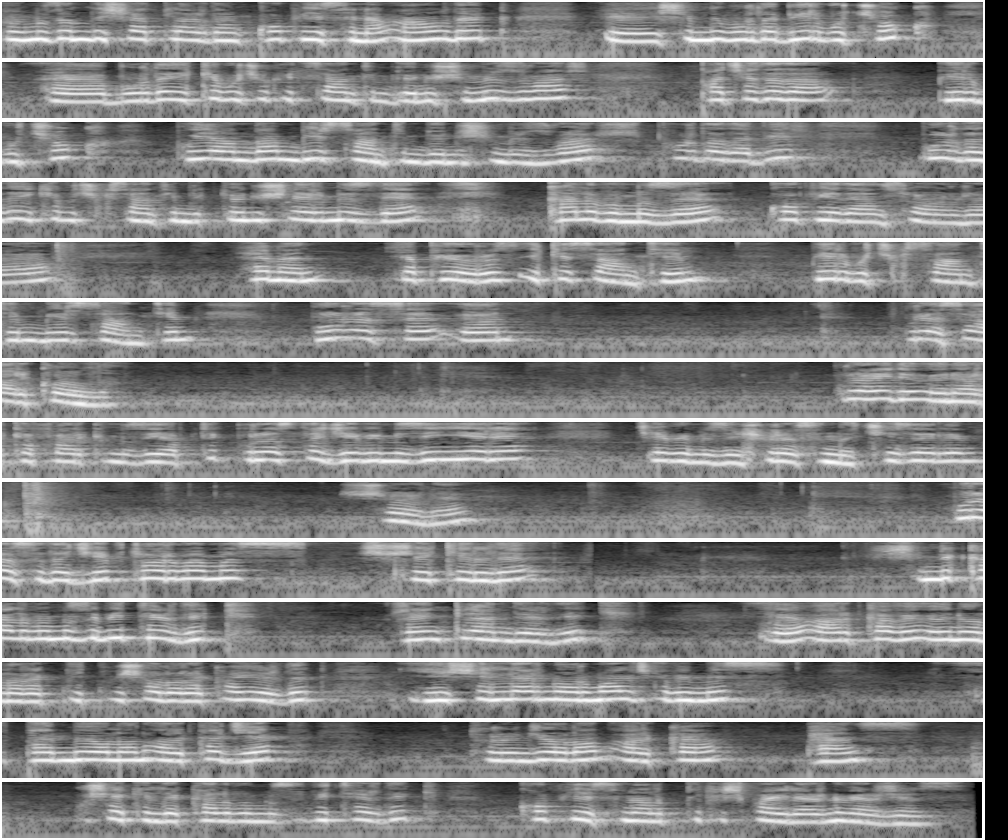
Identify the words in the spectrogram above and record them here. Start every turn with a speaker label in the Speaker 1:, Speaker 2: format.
Speaker 1: Kalıbımızın dış hatlardan kopyasını aldık. Ee, şimdi burada bir buçuk, e, burada iki buçuk üç santim dönüşümüz var. Paçada da bir buçuk, bu yandan bir santim dönüşümüz var. Burada da bir, burada da iki buçuk santimlik dönüşlerimiz de kalıbımızı kopyadan sonra hemen yapıyoruz. 2 santim, bir buçuk santim, bir santim. Burası ön, burası arka oldu. Burayı da ön arka farkımızı yaptık. Burası da cebimizin yeri. Cebimizin şurasını çizelim. Şöyle. Burası da cep torbamız. Şu şekilde. Şimdi kalıbımızı bitirdik. Renklendirdik. Ee, arka ve ön olarak bitmiş olarak ayırdık. Yeşiller normal cebimiz. Pembe olan arka cep. Turuncu olan arka pens. Bu şekilde kalıbımızı bitirdik. Kopyasını alıp dikiş paylarını vereceğiz.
